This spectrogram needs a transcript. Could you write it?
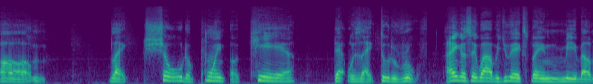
um like showed a point of care that was like through the roof. I ain't gonna say why, but you explained to me about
